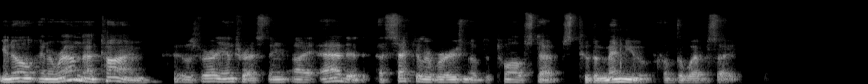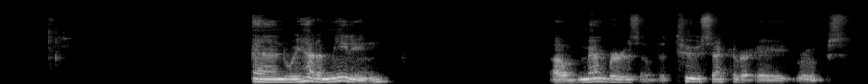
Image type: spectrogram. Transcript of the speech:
You know, and around that time, it was very interesting. I added a secular version of the 12 steps to the menu of the website. And we had a meeting of members of the two secular AA groups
